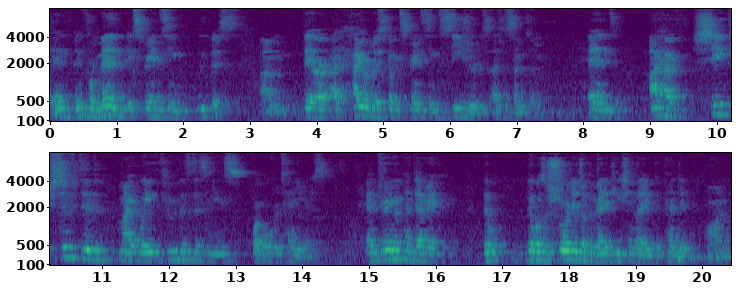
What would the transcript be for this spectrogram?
and, and for men experiencing lupus, um, they are at higher risk of experiencing seizures as a symptom. And I have shape shifted my way through this disease for over 10 years. And during the pandemic, there, there was a shortage of the medication that I depended on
